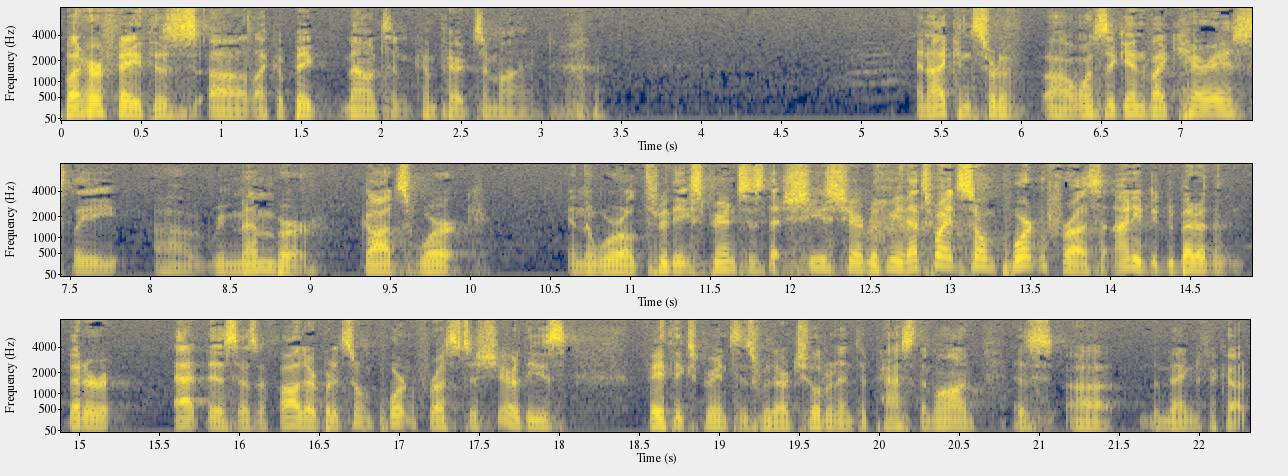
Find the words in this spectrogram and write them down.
but her faith is uh, like a big mountain compared to mine. and I can sort of, uh, once again, vicariously uh, remember God's work in the world through the experiences that she's shared with me. That's why it's so important for us, and I need to do better, than, better at this as a father, but it's so important for us to share these faith experiences with our children and to pass them on, as uh, the Magnificat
